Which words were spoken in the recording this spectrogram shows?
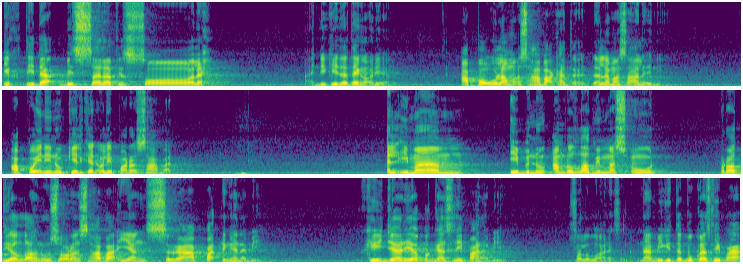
iqtida bis salafis soleh. Ha, ini kita tengok dia. Apa ulama sahabat kata dalam masalah ini? Apa yang dinukilkan oleh para sahabat? Al-Imam Ibnu Abdullah bin Mas'ud radhiyallahu anhu seorang sahabat yang serapat dengan Nabi. Hijrah dia pegang selipar Nabi sallallahu alaihi wasallam. Nabi kita buka selipar,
